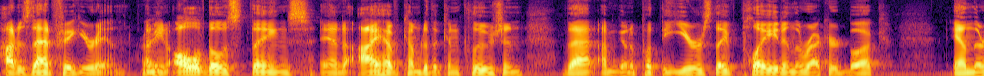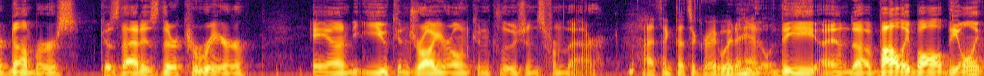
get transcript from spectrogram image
how does that figure in? Right. I mean, all of those things, and I have come to the conclusion that I'm going to put the years they've played in the record book and their numbers because that is their career, and you can draw your own conclusions from there. I think that's a great way to handle it. The and uh, volleyball. The only,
